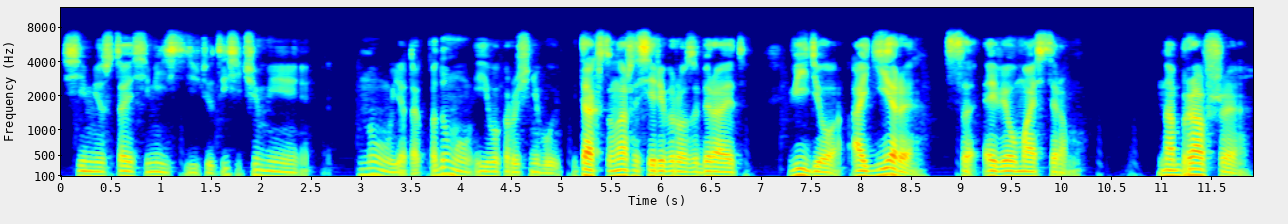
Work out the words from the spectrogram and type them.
779 тысячами. Ну, я так подумал, и его, короче, не будет. Итак, что наше серебро забирает видео Агеры с Эвил Мастером, набравшее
